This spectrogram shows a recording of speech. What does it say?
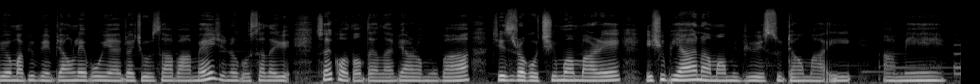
ပြီးတော့မှပြုပြင်ပြောင်းလဲဖို့ရန်အတွက်ကြိုးစားပါမယ်ကျွန်တော်ကိုဆက်လက်၍ဆွဲခေါ်တော်တန်လန်ပြတော်မူပါယေရှုတော်ကိုချီးမွမ်းပါတယ်ယေရှုဖခင်နာမမြည်ပြီးဆုတောင်းပါ၏အာမင်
